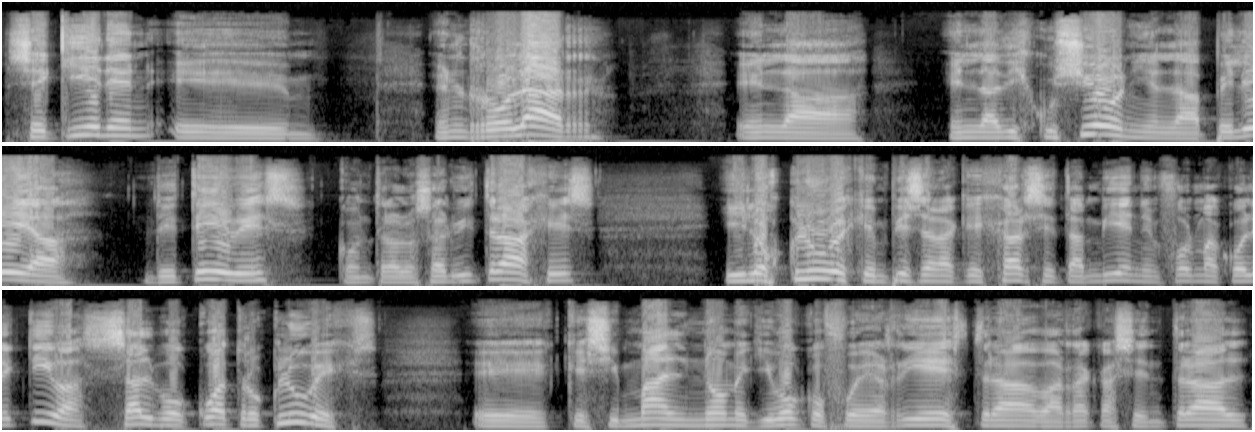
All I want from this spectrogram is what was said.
se quieren eh, enrolar en la, en la discusión y en la pelea de Tevez contra los arbitrajes y los clubes que empiezan a quejarse también en forma colectiva, salvo cuatro clubes, eh, que si mal no me equivoco fue Riestra, Barraca Central,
